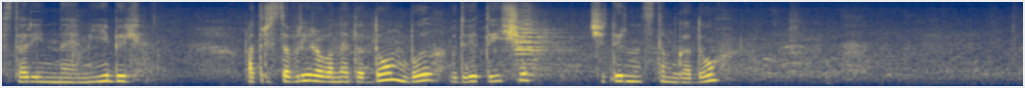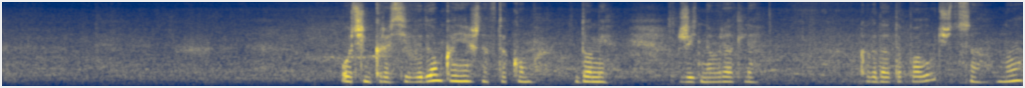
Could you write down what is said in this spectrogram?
старинная мебель. Отреставрирован этот дом был в 2014 году. Очень красивый дом, конечно, в таком доме жить навряд ли когда-то получится, но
